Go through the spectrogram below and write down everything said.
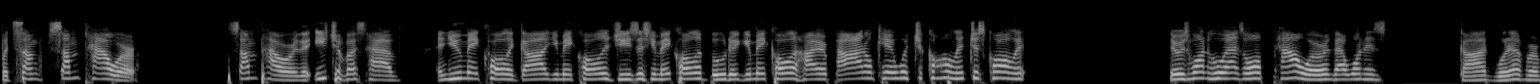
But some some power some power that each of us have. And you may call it God, you may call it Jesus, you may call it Buddha, you may call it higher power. I don't care what you call it, just call it. There is one who has all power. That one is God, whatever,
